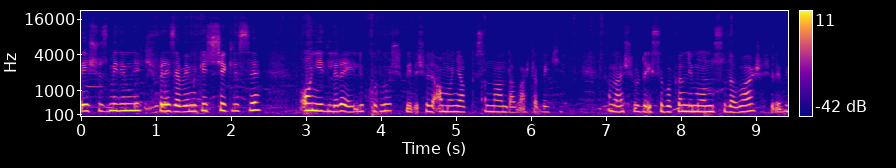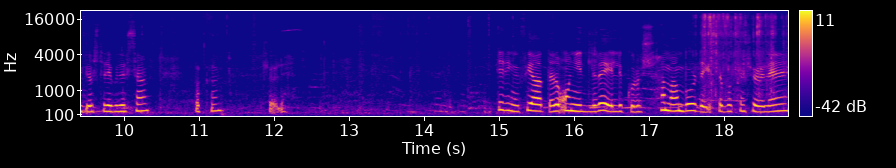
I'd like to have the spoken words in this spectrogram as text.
500 milimlik freze ve müge çiçeklisi. 17 lira 50 kuruş. Bir de şöyle amonyaklısından da var tabii ki. Hemen şurada ise bakın limonlusu da var. Şöyle bir gösterebilirsem. Bakın şöyle. Dediğim gibi fiyatları 17 lira 50 kuruş. Hemen burada ise bakın şöyle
